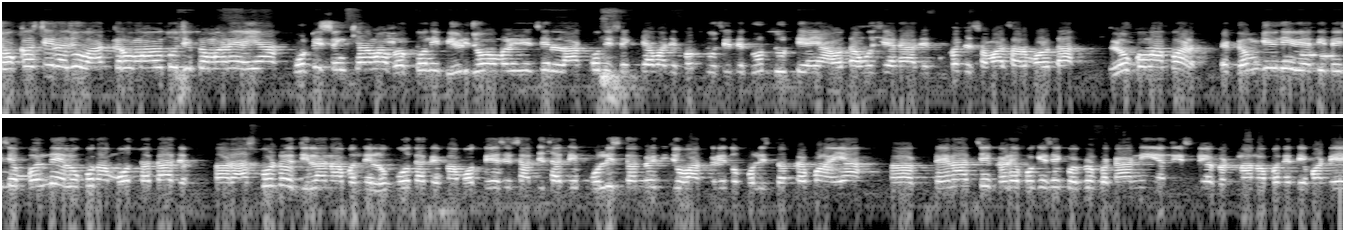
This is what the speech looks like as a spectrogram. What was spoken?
ચોક્કસથી વાત કરવામાં આવે તો જે પ્રમાણે અહીંયા મોટી સંખ્યામાં ભક્તોની ભીડ જોવા મળી રહી છે. લાખોની સંખ્યામાં જે ભક્તો છે તે દૂર દૂરથી અહીંયા આવતા હોય છે અને આજે દુઃખદ સમાચાર મળતા લોકોમાં પણ ગમગીની વહેતી થઈ છે. બંને લોકોના મોત થતા જ રાજકોટ જિલ્લાના બંને લોકો હતા. તેમના મોત થયા છે. સાથે સાથે પોલીસ તંત્રની જો વાત કરીએ તો પોલીસ તંત્ર પણ અહીંયા તૈનાત છે. ખડે પગે છે. કોઈ પણ પ્રકારની અનિચ્છનીય ઘટના ન બને તે માટે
